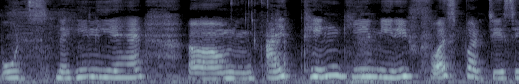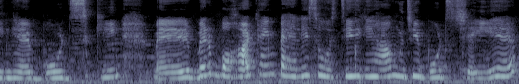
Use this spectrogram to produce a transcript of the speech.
बूट्स नहीं लिए हैं। आई um, थिंक ये मेरी फ़र्स्ट परचेसिंग है बूट्स की। मैं मैं बहुत टाइम पहले सोचती थी कि हाँ मुझे बूट्स चाहिए है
